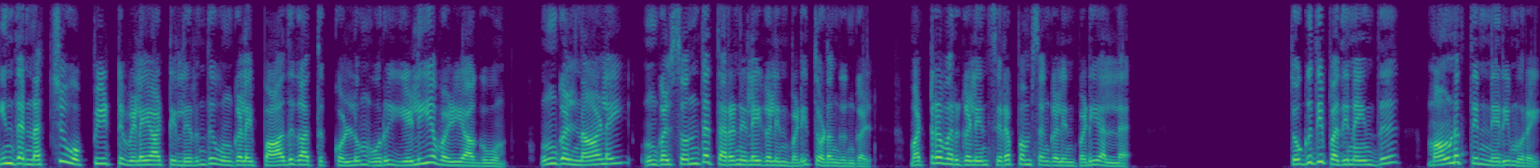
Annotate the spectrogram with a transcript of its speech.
இந்த நச்சு ஒப்பீட்டு விளையாட்டிலிருந்து உங்களை பாதுகாத்துக் கொள்ளும் ஒரு எளிய வழியாகவும் உங்கள் நாளை உங்கள் சொந்த தரநிலைகளின்படி தொடங்குங்கள். மற்றவர்களின் சிறப்பம்சங்களின்படி அல்ல. தொகுதி பதினைந்து மௌனத்தின் நெறிமுறை.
